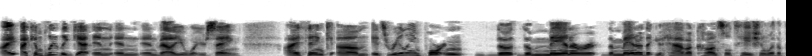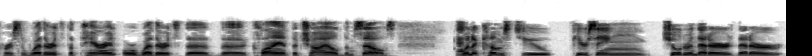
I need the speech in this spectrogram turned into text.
I, I completely get and, and and value what you're saying. I think um, it's really important the the manner the manner that you have a consultation with a person, whether it's the parent or whether it's the the client, the child themselves. When it comes to piercing children that are that are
